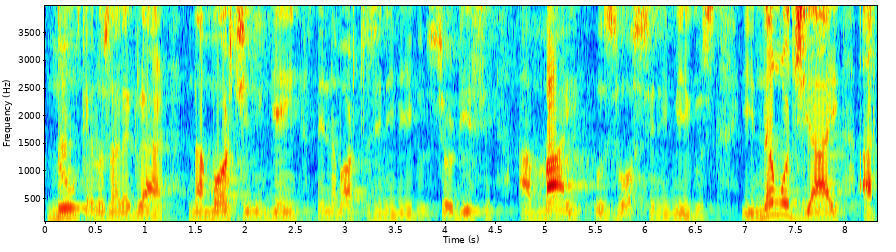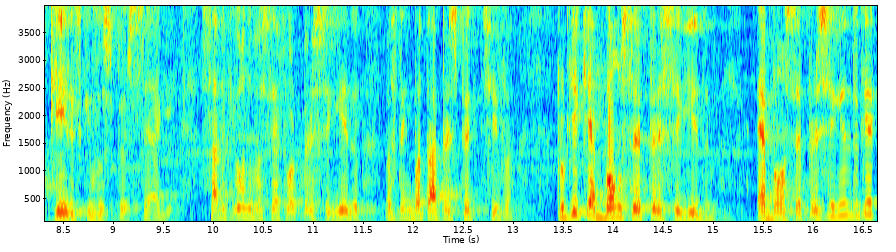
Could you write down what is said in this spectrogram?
nunca é nos alegrar na morte de ninguém, nem na morte dos inimigos. O Senhor disse: Amai os vossos inimigos e não odiai aqueles que vos perseguem. Sabe que quando você for perseguido, você tem que botar a perspectiva. Por que, que é bom ser perseguido? É bom ser perseguido porque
